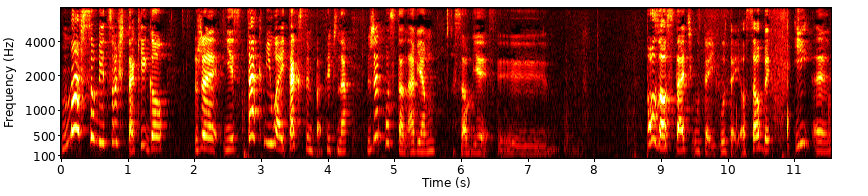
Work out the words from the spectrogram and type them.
ma w sobie coś takiego, że jest tak miła i tak sympatyczna, że postanawiam sobie yy, pozostać u tej, u tej osoby i, yy,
